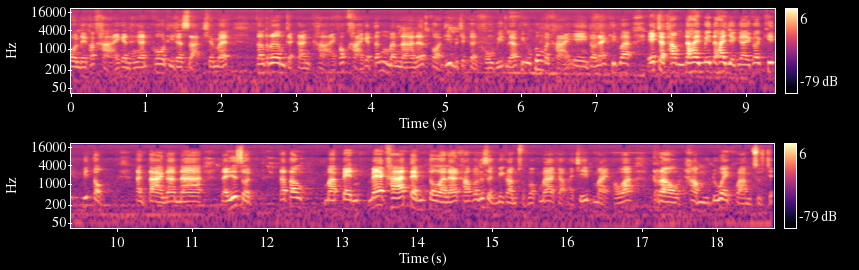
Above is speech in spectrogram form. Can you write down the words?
คนเลยเขาขายกันทั้งนั้นโก้ธีรศักดิ์ใช่ไหมก็เริ่มจากการขายเขาขายกันตั้งมานานแล้วก่อนที่มันจะเกิดโควิด แล้วพี่อุ๊บเพิ่งมาขายเองตอนแรกคิดว่าเอ๊ะจะทำได้ไม่ได้ยังไงก็คิดวิตกต่างๆ นานาในที่สุดก็ต้อง มาเป็นแม่ค้าเต็มตัวแล้วเขาก็รู้สึกมีความสุขมากๆกับอาชีพใหม่ เพราะว่าเราทำด้วยความสุจ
